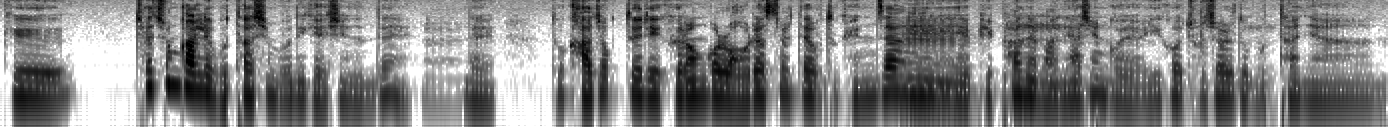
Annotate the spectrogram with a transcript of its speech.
그 체중 관리 못하신 분이 계시는데 음. 네. 또 가족들이 그런 걸로 어렸을 때부터 굉장히 음. 예, 비판을 음. 많이 하신 거예요. 이거 조절도 음. 못하냐, 음.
